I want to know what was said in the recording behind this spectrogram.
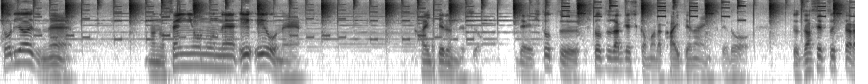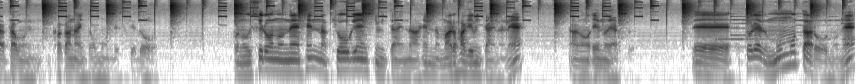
とりあえずね、あの、専用のね、絵をね、描いてるんですよ。で、一つ、一つだけしかまだ描いてないんですけど、挫折したら多分描かないと思うんですけど、この後ろのね、変な狂言師みたいな、変な丸ハゲみたいなね、あの、絵のやつ。で、とりあえず、桃太郎のね、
